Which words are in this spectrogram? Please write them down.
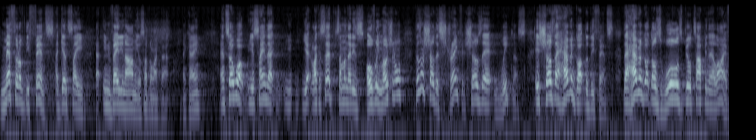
method of defense against a invading army or something like that. Okay? And so, what you're saying that, you, yeah, like I said, someone that is overly emotional doesn't show their strength, it shows their weakness. It shows they haven't got the defense, they haven't got those walls built up in their life.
